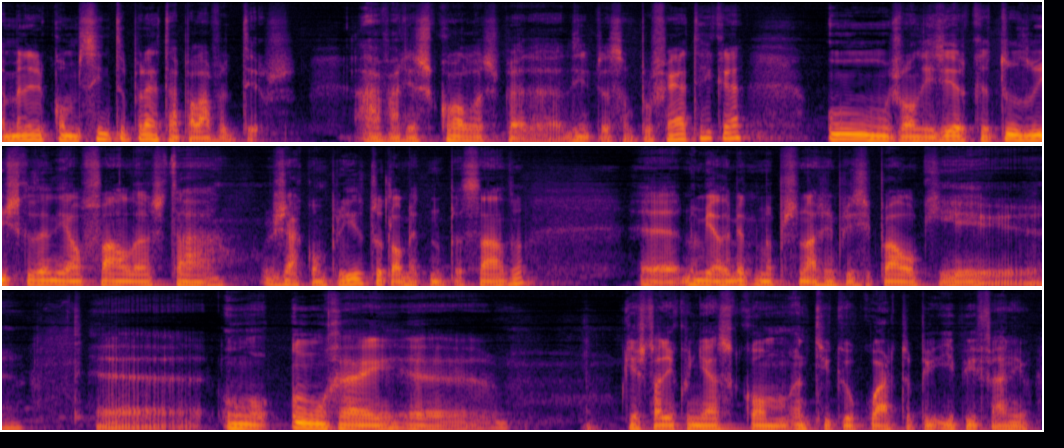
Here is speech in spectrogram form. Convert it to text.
a maneira como se interpreta a palavra de Deus. Há várias escolas para, de interpretação profética. Uns vão dizer que tudo isto que Daniel fala está já cumprido, totalmente no passado, eh, nomeadamente numa personagem principal que é eh, um, um rei eh, que a história conhece como Antíoco IV Epifânio, eh,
